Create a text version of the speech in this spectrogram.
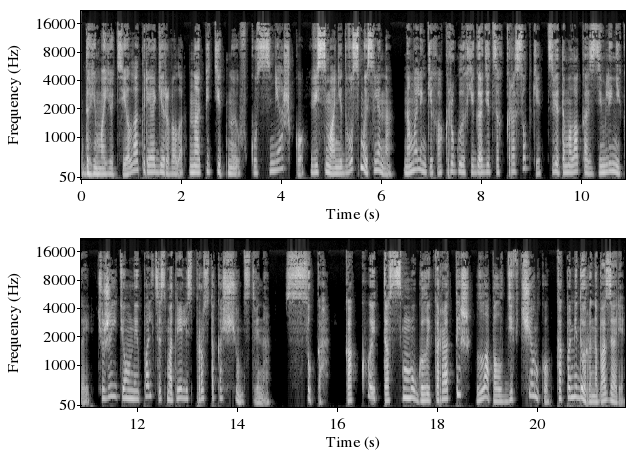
Да и мое тело отреагировало на аппетитную вкусняшку весьма недвусмысленно. На маленьких округлых ягодицах красотки цвета молока с земляникой чужие темные пальцы смотрелись просто кощунственно. Сука! Какой-то смуглый коротыш лапал девчонку, как помидоры на базаре,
